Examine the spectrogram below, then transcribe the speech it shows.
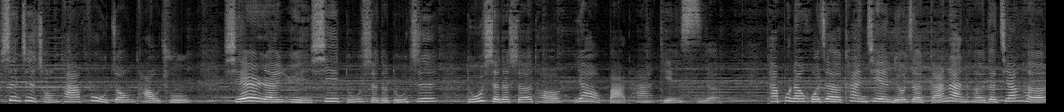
甚至从他腹中掏出。邪恶人吮吸毒蛇的毒汁，毒蛇的舌头要把他舔死了。他不能活着看见流着橄榄河的江河，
